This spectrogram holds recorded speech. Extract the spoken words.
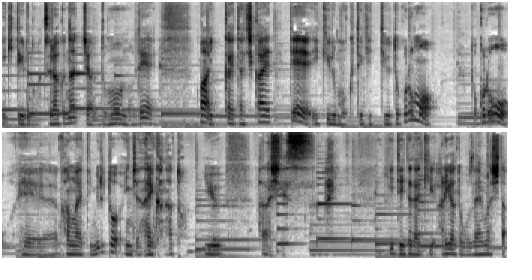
生きているのが辛くなっちゃうと思うのでまあ一回立ち返って生きる目的っていうところもところを、えー、考えてみるといいんじゃないかなという話です。はい、聞いていただきありがとうございました。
